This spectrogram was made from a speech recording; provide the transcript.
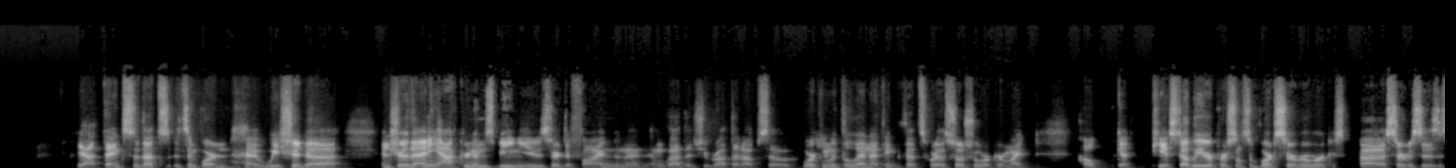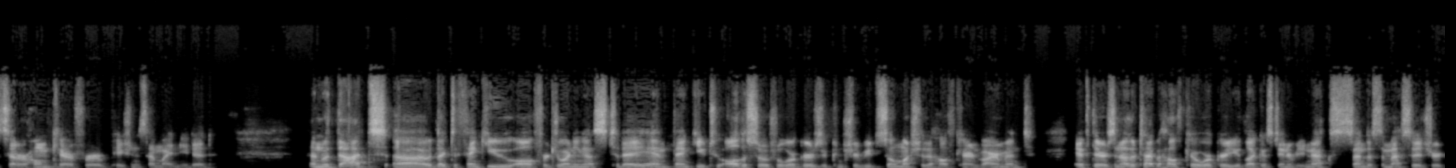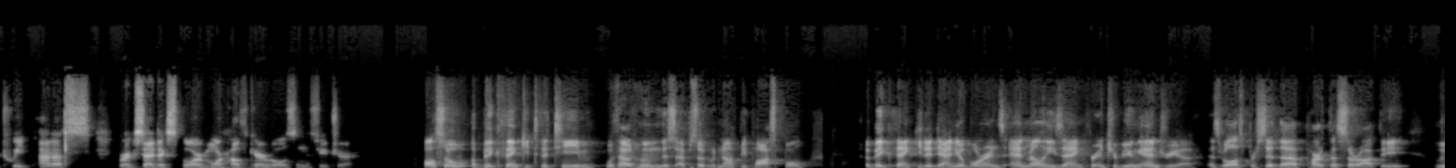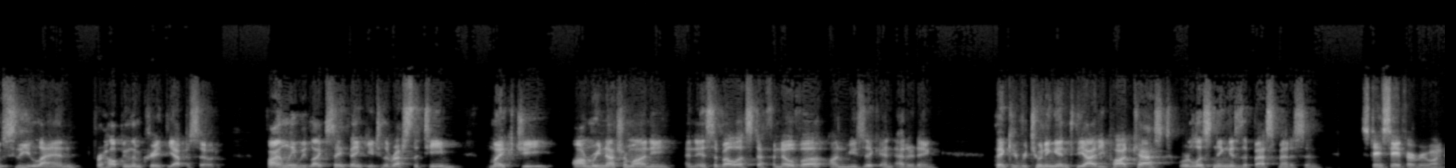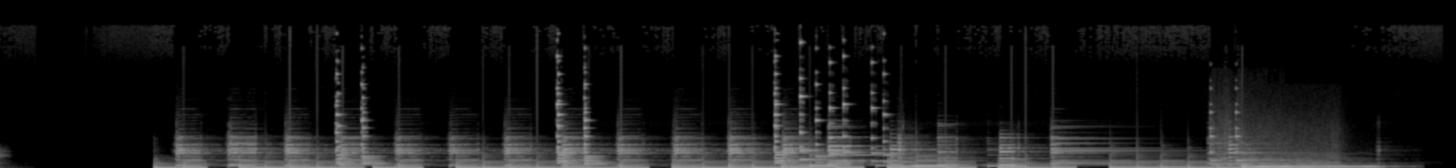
Yeah, thanks. So that's it's important. We should uh, ensure that any acronyms being used are defined, and I'm glad that you brought that up. So working with the LHIN, I think that's where the social worker might help get PSW or personal support server work uh, services, et cetera, home care for patients that might need it. And with that, uh, I would like to thank you all for joining us today, and thank you to all the social workers who contribute so much to the healthcare environment. If there's another type of healthcare worker you'd like us to interview next, send us a message or tweet at us. We're excited to explore more healthcare roles in the future. Also, a big thank you to the team, without whom this episode would not be possible. A big thank you to Daniel Borins and Melanie Zhang for interviewing Andrea, as well as Prasiddha Parthasarathy, Lucy Lan for helping them create the episode. Finally, we'd like to say thank you to the rest of the team Mike G, Omri Nachamani, and Isabella Stefanova on music and editing. Thank you for tuning in to the ID podcast, where listening is the best medicine. Stay safe, everyone.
